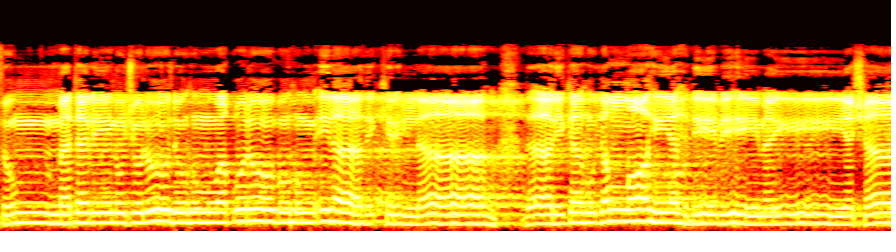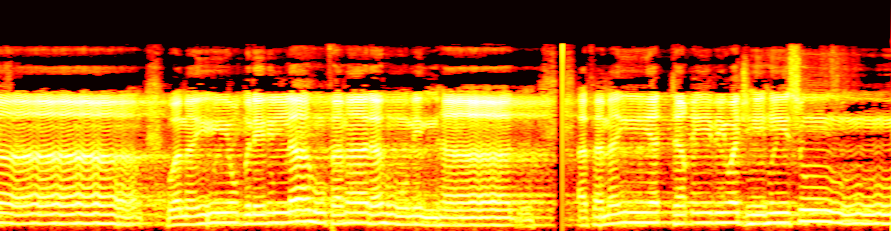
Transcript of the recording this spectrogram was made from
ثم تلين جلودهم وقلوبهم إلى ذكر الله ذلك هدى الله يهدي به من يشاء ومن يضلل الله فما له من هاد أفمن يتقي بوجهه سوء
